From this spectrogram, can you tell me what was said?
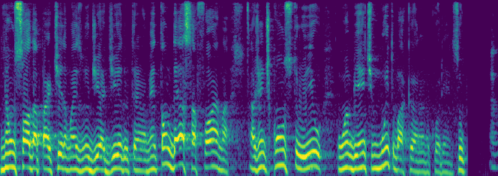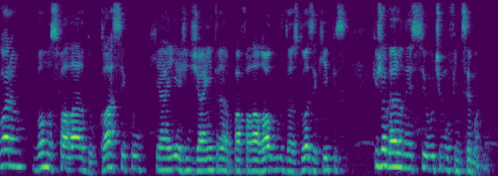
não só da partida, mas no dia a dia do treinamento. Então, dessa forma, a gente construiu um ambiente muito bacana no Corinthians. Agora vamos falar do clássico, que aí a gente já entra para falar logo das duas equipes que jogaram nesse último fim de semana.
